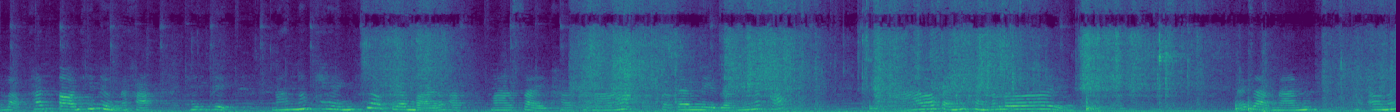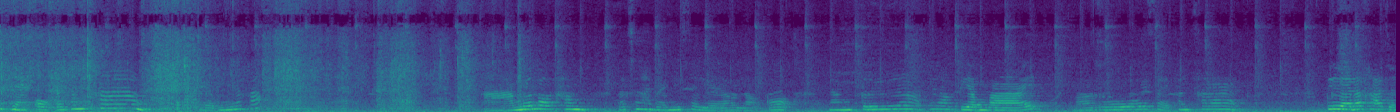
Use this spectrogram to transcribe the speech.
ำหรับขั้นตอนที่หนึ่งนะคะ ให้เด็กๆนำน้ำแข็งที่เราเตรียมไว้นะคะ มาใส่ภาชนะสแตนเลสแบบนี้นะคะอ่าเราใส่น้ำแข็งกันเลย และจากนั้นเอาน้ำแข็งออกไปข้างๆแบบนี้นะคะอ่าเมื่อเราทำลักษณะแบบนี้เสร็จแล้วเราก็นำเกลือที่เราเตรียมไว้ มาโรยใส่ข้างๆ เกลือนะคะจะ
